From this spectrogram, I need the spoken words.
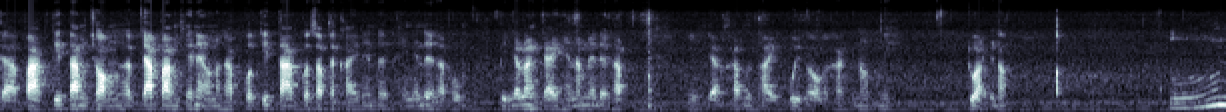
ก็ฝากติดตามช่องนะครับจ้าปามชแนลนะครับ กดติดตามกดซับสไครต์นั่นเด้อให้นั่นเด้อครับ ผมเป็นกำลังใจให้น้ำนั่นเด้อครับนี่อยากคำสุดท้ายคุยกับเขาครับพี่น้องนี่จวดพี่น้องอืม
